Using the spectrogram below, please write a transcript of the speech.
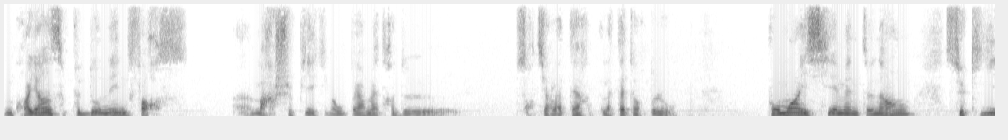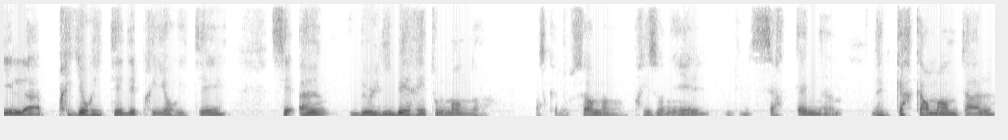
Une croyance peut donner une force, un marchepied qui va vous permettre de sortir la, tête hors de l'eau. Pour moi, ici et maintenant, ce qui est la priorité des priorités, c'est un, de libérer tout le monde. Parce que nous sommes prisonniers d'une certaine, d'un carcan mental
